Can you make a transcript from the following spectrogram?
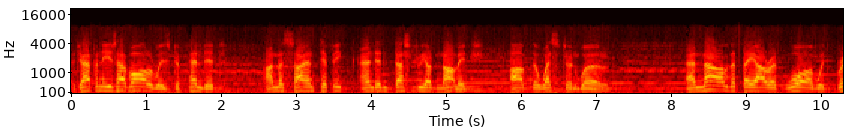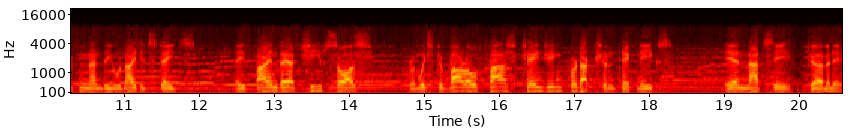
the Japanese have always depended on the scientific and industrial knowledge of the Western world. And now that they are at war with Britain and the United States, they find their chief source from which to borrow fast-changing production techniques in Nazi Germany.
